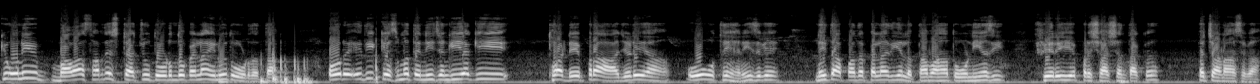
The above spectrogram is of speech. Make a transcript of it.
ਕਿ ਉਹਨੇ ਬਾਬਾ ਸਾਹਿਬ ਦੇ ਸਟੈਚੂ ਤੋੜਨ ਤੋਂ ਪਹਿਲਾਂ ਇਹਨੂੰ ਤੋੜ ਦਿੱਤਾ। ਔਰ ਇਹਦੀ ਕਿਸਮਤ ਇੰਨੀ ਚੰਗੀ ਆ ਕਿ ਤੁਹਾਡੇ ਭਰਾ ਜਿਹੜੇ ਆ, ਉਹ ਉੱਥੇ ਹੈ ਨਹੀਂ ਸੀਗੇ। ਨਹੀਂ ਤਾਂ ਆਪਾਂ ਤਾਂ ਪਹਿਲਾਂ ਇਹਦੀਆਂ ਲੱਤਾਂ ਬਾਹਾਂ ਤੋੜਨੀਆਂ ਸੀ, ਫਿਰ ਇਹ ਪ੍ਰਸ਼ਾਸਨ ਤੱਕ ਪਹੁੰਚਾਉਣਾ ਸੀਗਾ।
